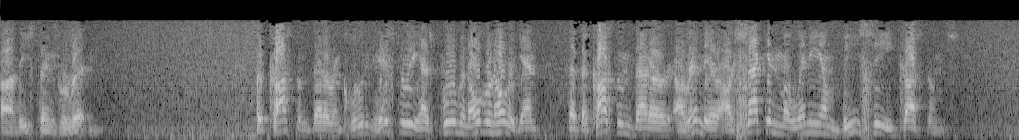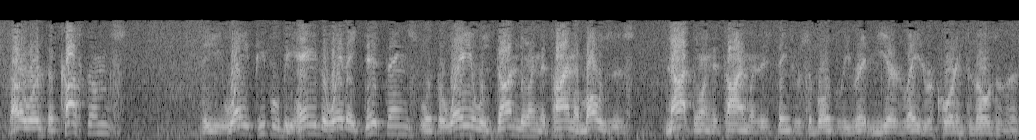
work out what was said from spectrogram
uh, these things were written. The customs that are included, history has proven over and over again that the customs that are, are in there are second millennium BC customs. In other words, the customs, the way people behaved, the way they did things was the way it was done during the time of Moses, not during the time when these things were supposedly written years later, according to those of the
